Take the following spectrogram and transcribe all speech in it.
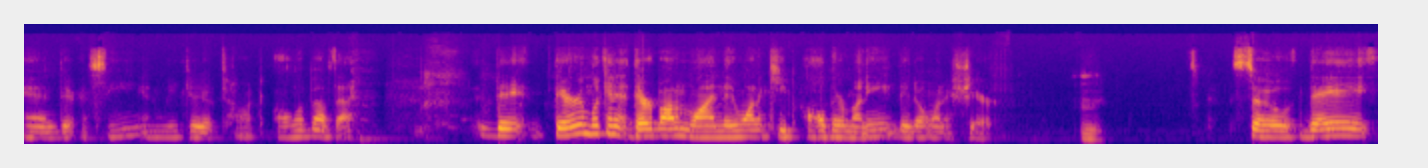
and they're, see, and we could have talked all about that. They they're looking at their bottom line. They want to keep all their money. They don't want to share. So they,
